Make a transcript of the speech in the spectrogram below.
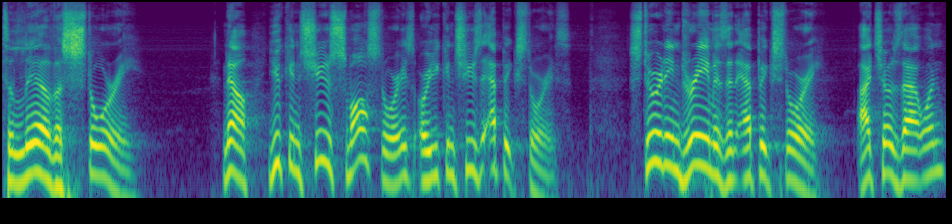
to live a story? Now, you can choose small stories or you can choose epic stories. Stewarding Dream is an epic story. I chose that one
